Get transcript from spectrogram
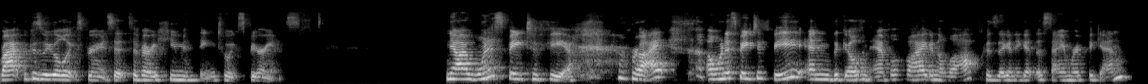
right? Because we all experience it. It's a very human thing to experience. Now, I want to speak to fear, right? I want to speak to fear, and the girls in Amplify are going to laugh because they're going to get the same riff again.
